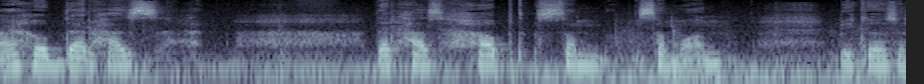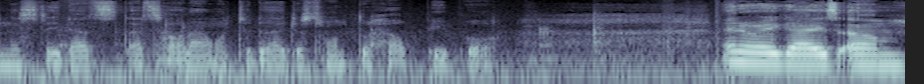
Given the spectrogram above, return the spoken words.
I hope that has that has helped some someone because honestly that's that's all I want to do. I just want to help people. Anyway, guys, um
